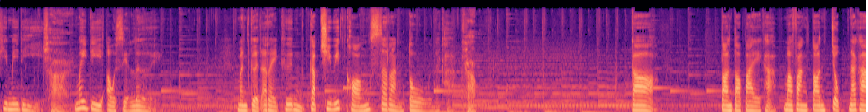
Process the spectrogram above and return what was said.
ที่ไม่ดี ใช่ ไม่ดีเอาเสียเลย มันเกิดอะไรขึ้นกับชีวิตของสรังโตนะคะ ครับ ก็ตอนต่อไปค่ะ มาฟังตอนจบนะคะ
